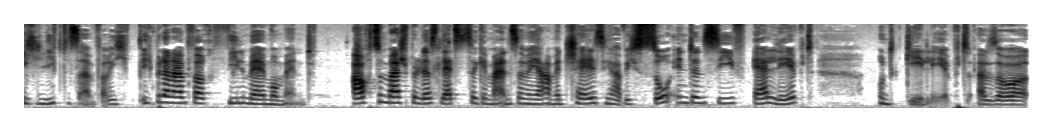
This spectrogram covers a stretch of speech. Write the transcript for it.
ich liebe das einfach. Ich, ich bin dann einfach viel mehr im Moment. Auch zum Beispiel das letzte gemeinsame Jahr mit Chelsea habe ich so intensiv erlebt und gelebt. Also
